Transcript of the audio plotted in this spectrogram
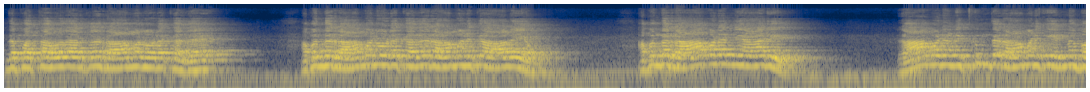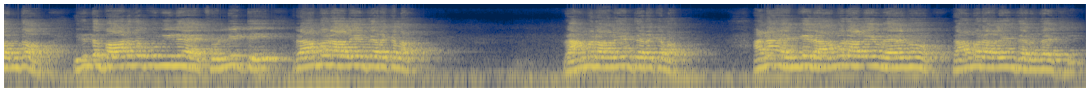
இந்த பத்து அவதாரத்தில் ராமனோட கதை. அப்போ இந்த ராமனோட கதை ராமனுக்கு ஆலயம். அப்போ இந்த ராவணன் யாரு? ராவணனுக்கும் இந்த ராமனுக்கு என்ன பந்தம்? இருந்த இந்த பாரத பூமியில சொல்லிட்டு ராமர் ஆலயம் திறக்கலாம். ராமர் ஆலயம் திறக்கலாம். ஆனா எங்க ராமர் ஆலயம் வேணும்? ராமர் ஆலயம் திறந்தாச்சு.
